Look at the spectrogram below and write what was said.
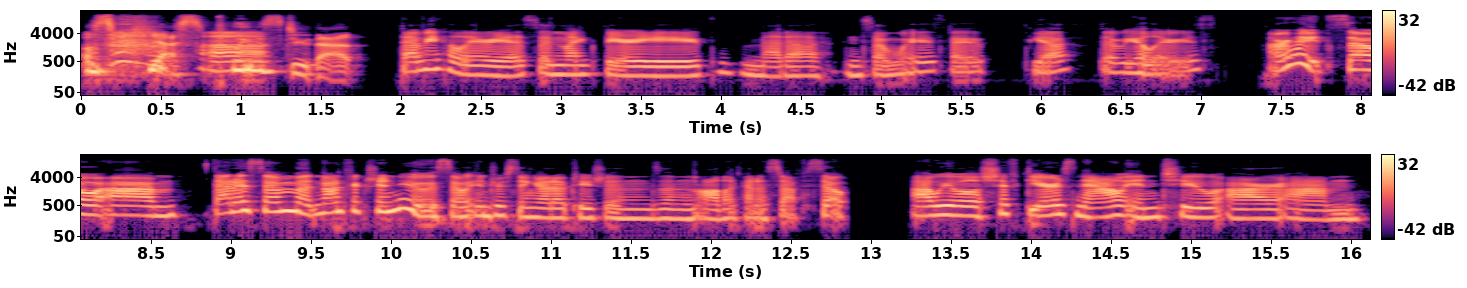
I was like, yes, uh, please uh, do that. That'd be hilarious and like very meta in some ways. I, yeah, that'd be hilarious. All right, so um, that is some nonfiction news. So interesting adaptations and all that kind of stuff. So uh, we will shift gears now into our um,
